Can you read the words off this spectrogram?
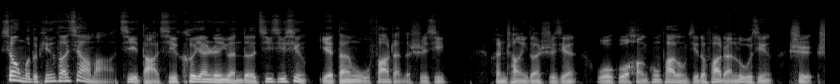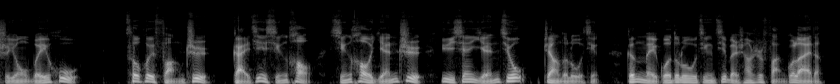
项目的频繁下马，既打击科研人员的积极性，也耽误发展的时机。很长一段时间，我国航空发动机的发展路径是使用维护、测绘仿制、改进型号、型号研制、预先研究这样的路径，跟美国的路径基本上是反过来的。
